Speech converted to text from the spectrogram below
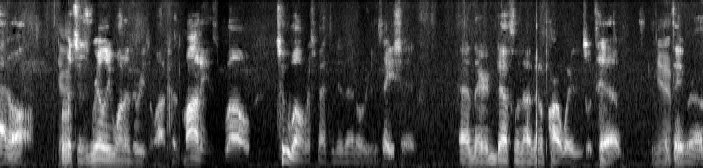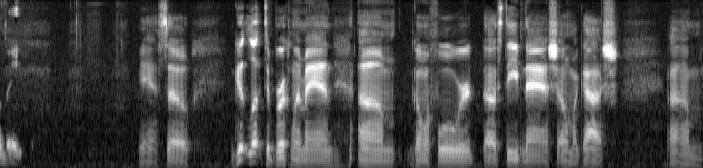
at all, Yeah. which is really one of the reasons why. Because Monty is well too well respected in that organization, and they're definitely not going to part ways with him Yeah. in favor of a Yeah, so good luck to Brooklyn, man. Um, going forward, uh, Steve Nash. Oh my gosh. Um,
